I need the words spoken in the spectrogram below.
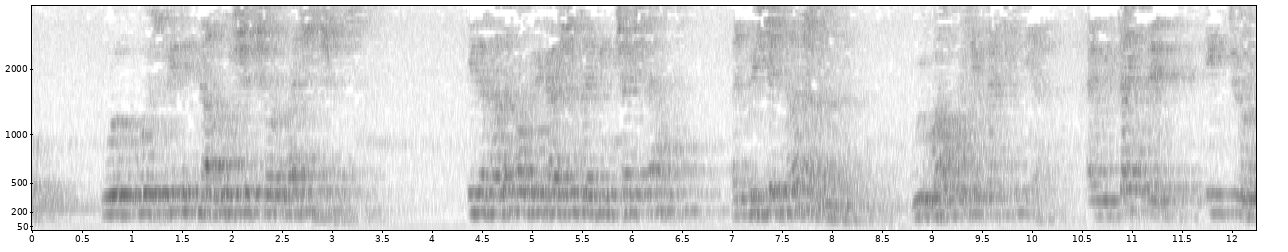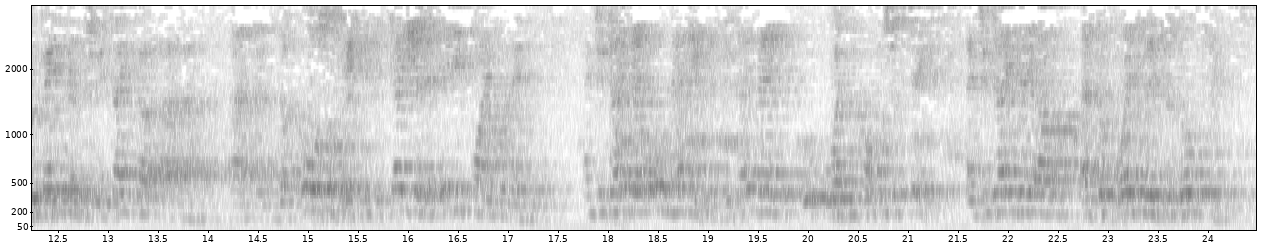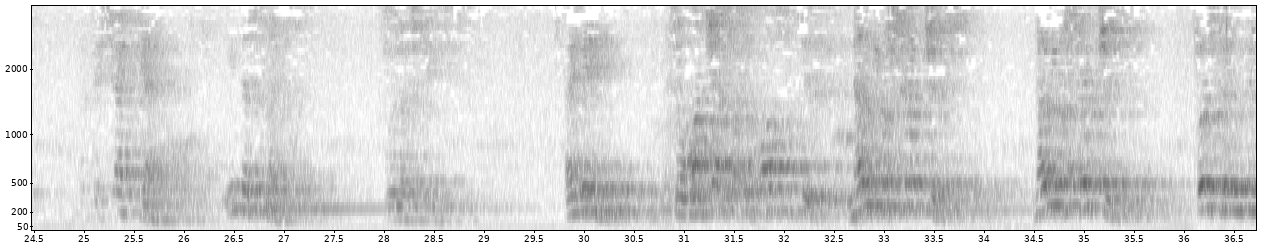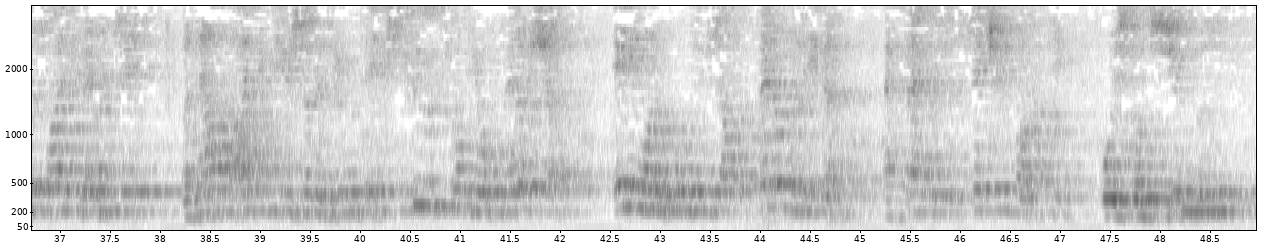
who, who has been in homosexual relationships. In another congregation, they've been chased out. And we said, no, no, no, no. We welcome you back in here. And we take them into repentance. We take uh, uh, uh, the course of rectification and edifying with them. And today they're all married. And today they with opposite sex. And today they are have got boyfriends and girlfriends. But they sat here in this place with those things. Amen. So watch out what the pastor says. Know your scriptures. Know your scriptures. 1 Corinthians 5.11 says, But now I'm writing to you so that you would exclude from your fellowship anyone who calls himself a fellow believer and practices sexual immorality or is consumed with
